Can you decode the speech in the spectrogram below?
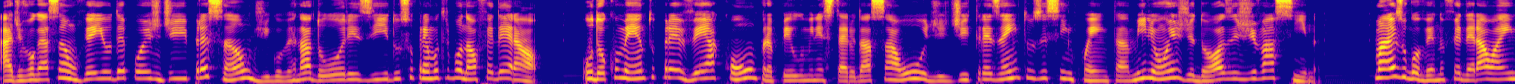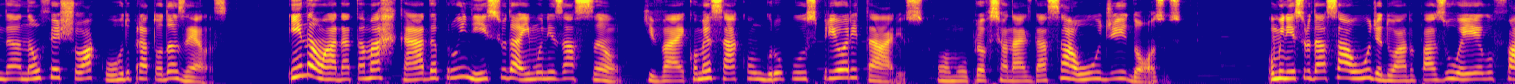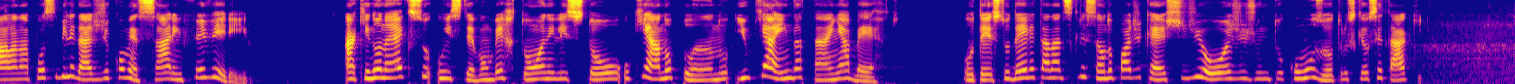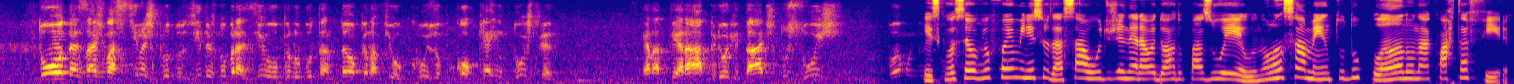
A divulgação veio depois de pressão de governadores e do Supremo Tribunal Federal o documento prevê a compra pelo Ministério da Saúde de 350 milhões de doses de vacina, mas o governo federal ainda não fechou acordo para todas elas. E não há data marcada para o início da imunização, que vai começar com grupos prioritários, como profissionais da saúde e idosos. O ministro da Saúde, Eduardo Pazuello, fala na possibilidade de começar em fevereiro. Aqui no Nexo, o Estevão Bertoni listou o que há no plano e o que ainda está em aberto. O texto dele está na descrição do podcast de hoje, junto com os outros que eu citar aqui. Todas as vacinas produzidas no Brasil, ou pelo Butantan, ou pela Fiocruz, ou por qualquer indústria, ela terá a prioridade do SUS. Vamos... Esse que você ouviu foi o ministro da Saúde, o general Eduardo Pazuello, no lançamento do plano na quarta-feira.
